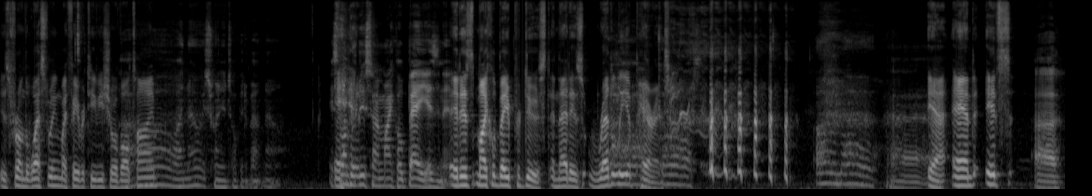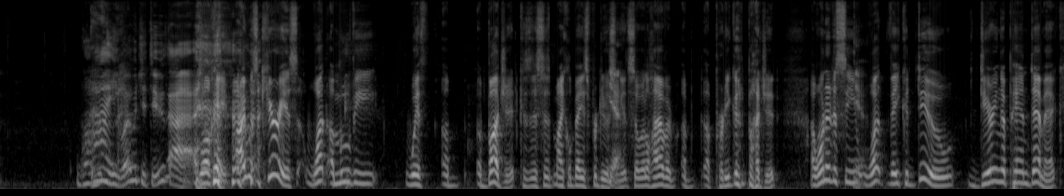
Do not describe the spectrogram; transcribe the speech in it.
is from The West Wing, my favorite TV show of all time. Oh, I know which one you're talking about now. It's the one produced by Michael Bay, isn't it? It is Michael Bay produced, and that is readily Oh, apparent. Oh no. Yeah, and it's Uh, Why? Why would you do that? well, okay. I was curious what a movie with a, a budget, because this is Michael Bay's producing Yeah. it, so it'll have a, a, a pretty good budget. I wanted to see Yeah. what they could do during a pandemic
